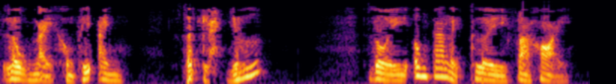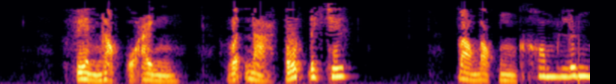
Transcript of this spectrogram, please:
lâu này không thấy anh, rất là nhớ. Rồi ông ta lại cười và hỏi, viên ngọc của anh vẫn là tốt đấy chứ. Bảo Ngọc khom lưng,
